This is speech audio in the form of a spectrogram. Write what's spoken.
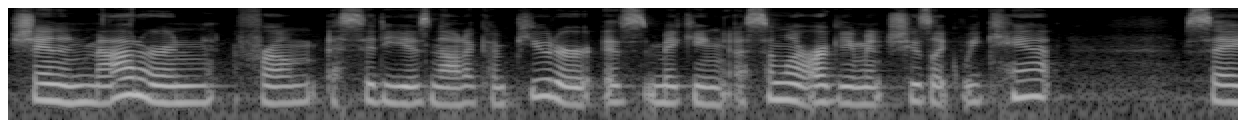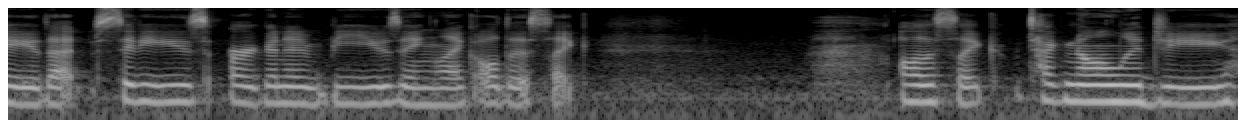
Shannon Mattern from A City Is Not a Computer is making a similar argument. She's like, we can't say that cities are going to be using like all this like all this like technology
